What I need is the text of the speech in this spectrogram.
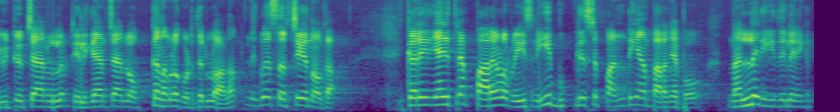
യൂട്യൂബ് ചാനലിലും ടെലിഗ്രാം ചാനലിലും ഒക്കെ നമ്മൾ കൊടുത്തിട്ടുള്ളതാണ്. നിങ്ങൾ സെർച്ച് ചെയ്ത് നോക്കാം. കാര്യം ഞാൻ ഇത്രയും പറയാനുള്ള റീസൺ ഈ ബുക്ക് ലിസ്റ്റ് പണ്ട് ഞാൻ പറഞ്ഞപ്പോൾ നല്ല രീതിയിൽ എനിക്ക്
